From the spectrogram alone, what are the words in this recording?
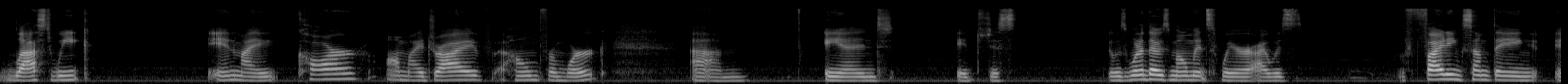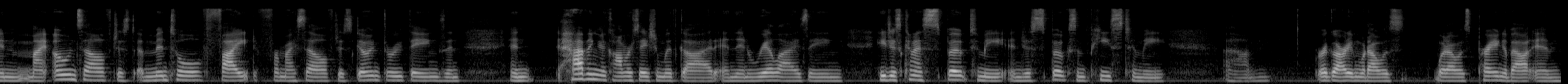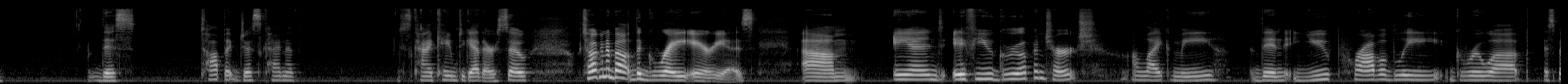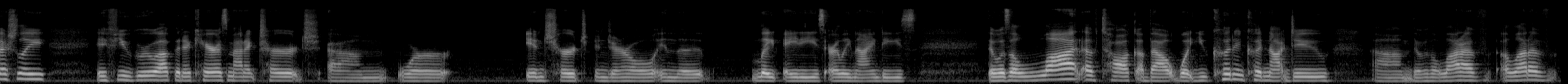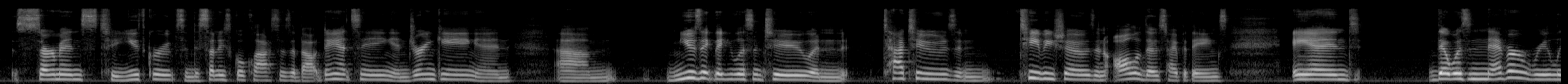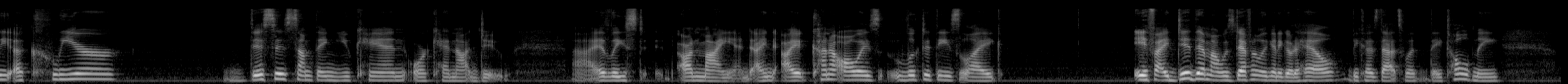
last week in my car on my drive home from work. Um, and it just, it was one of those moments where I was fighting something in my own self, just a mental fight for myself, just going through things and, and having a conversation with God and then realizing He just kind of spoke to me and just spoke some peace to me um, regarding what I was what I was praying about, and this topic just kind of just kind of came together. So we're talking about the gray areas, um, and if you grew up in church like me, then you probably grew up, especially if you grew up in a charismatic church um, or in church in general in the late 80s, early 90s, there was a lot of talk about what you could and could not do. Um, there was a lot of a lot of sermons to youth groups and to Sunday school classes about dancing and drinking and um, music that you listen to and tattoos and TV shows and all of those type of things. And there was never really a clear this is something you can or cannot do uh, at least on my end. I, I kind of always looked at these like if i did them i was definitely going to go to hell because that's what they told me.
